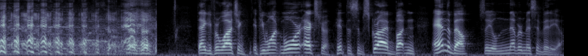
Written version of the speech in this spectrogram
it. Thank you for watching. If you want more extra, hit the subscribe button and the bell so you'll never miss a video.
